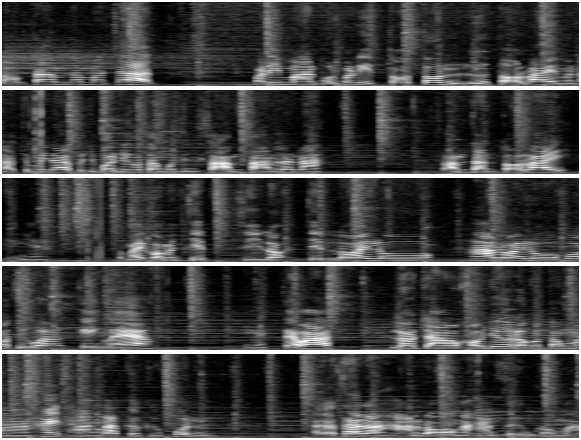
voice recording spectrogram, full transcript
ดอกตามธรรมชาติ ปริมาณผลผลิตต่อต้น หรือต่อไร่มันอาจจะไม่ได้ปัจจุบันนี้เขาทำกันถึง 3 ตันแล้วนะ 3 ตันต่อไร่อย่างเงี้ยสมัยก่อนมัน7 4 700โล500 โลก็ถือว่าเก่งแล้วนี่แต่ว่าเราจะเอาเขาเยอะเราก็ต้องมาให้ทางรัฐก็คือพ่นถ้าอาหารรองอาหารเสริมเข้ามา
